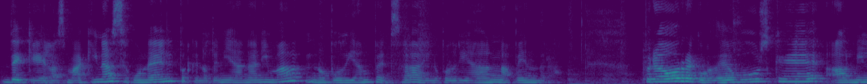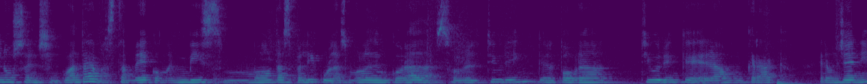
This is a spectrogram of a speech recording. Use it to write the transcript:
de que les màquines, segons ell, perquè no tenien ànima, no podien pensar i no podrien aprendre. Però recordeu-vos que al 1950, a més també com hem vist moltes pel·lícules molt edulcorades sobre el Turing, el pobre Turing, que era un crack, era un geni,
